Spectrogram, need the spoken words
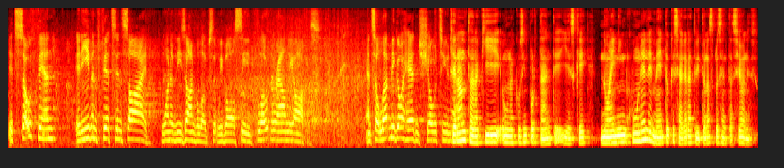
it's so thin, it even fits inside one of these envelopes that we've all seen floating around the office. And so let me go ahead and show it to you Quiero anotar aquí una cosa importante y es que no hay ningún elemento que sea gratuito en las presentaciones.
